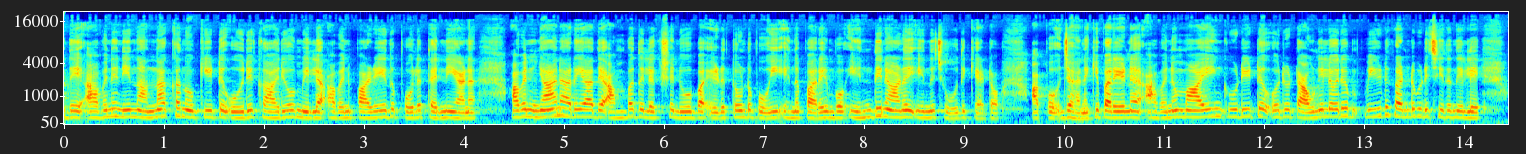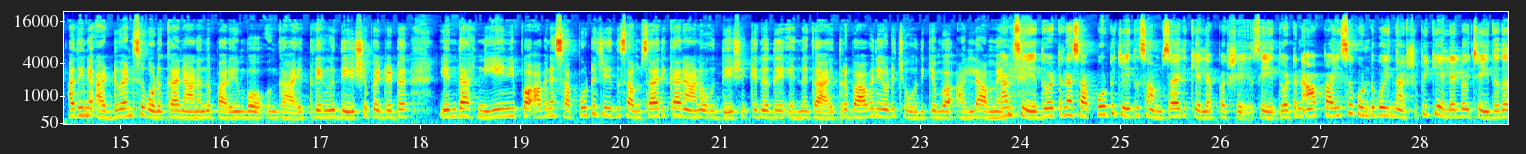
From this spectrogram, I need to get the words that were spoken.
അതെ അവനെ നീ നന്നാക്കാൻ നോക്കിയിട്ട് ഒരു കാര്യവുമില്ല. അവൻ പഴയതുപോലെ തന്നെയാണ്. അവൻ ഞാൻ അറിയാതെ അമ്പത് ലക്ഷം രൂപ എടുത്തോണ്ട് പോയി എന്ന് പറയുമ്പോൾ എന്തിനാണ് എന്ന് ചോദിക്കേട്ടോ. അപ്പോൾ ജാനകി പറയണേ അവനും മായയും കൂടിയിട്ട് ഒരു ടൗണിൽ ഒരു വീട് കണ്ടുപിടിച്ചിരുന്നില്ലേ? അതിന് അഡ്വാൻസ് കൊടുക്കാനാണെന്ന് പറയുമ്പോൾ ഗായത്രി അങ്ങ് ദേഷ്യപ്പെട്ടിട്ട് എന്താ നീ ഇനിയിപ്പോൾ അവനെ സപ്പോർട്ട് ചെയ്ത് സംസാരിക്കാനാണോ ഉദ്ദേശിക്കുന്നത്? എന്ന് ഗായത്രി ഭാവനയോട് ചോദിക്കുമ്പോൾ അല്ല അമ്മ. ഞാൻ സേതുവേട്ടനെ സപ്പോർട്ട് ചെയ്ത് സംസാരിക്കല്ല. പക്ഷേ സേതുവേട്ടൻ ആ പൈസ കൊണ്ടുപോയി നശിപ്പിക്കുകയല്ലല്ലോ ചെയ്തത്.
